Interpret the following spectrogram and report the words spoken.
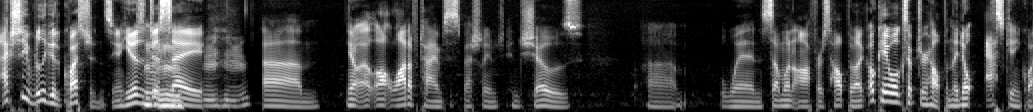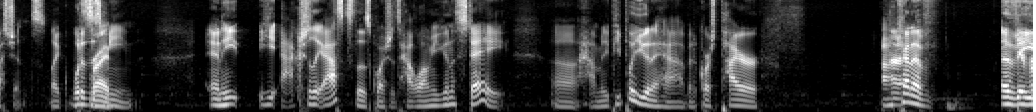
actually really good questions. You know, he doesn't just say um, you know a, a lot of times, especially in, in shows. Um, when someone offers help, they're like, "Okay, we'll accept your help," and they don't ask any questions. Like, what does this Right. mean? And he he actually asks those questions how long are you going to stay uh, how many people are you going to have and of course pyre he Uh, kind of You're evades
